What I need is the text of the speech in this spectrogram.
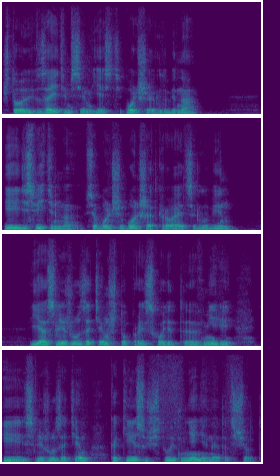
что за этим всем есть большая глубина. И действительно, все больше и больше открывается глубин. Я слежу за тем, что происходит э, в мире, и слежу за тем, какие существуют мнения на этот счет.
